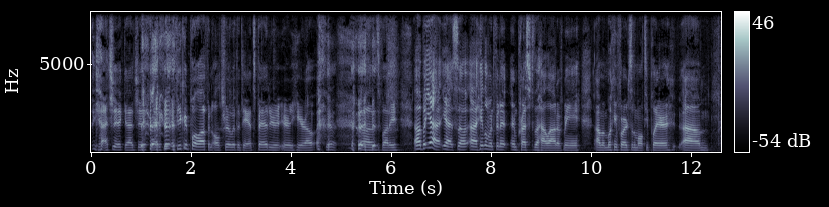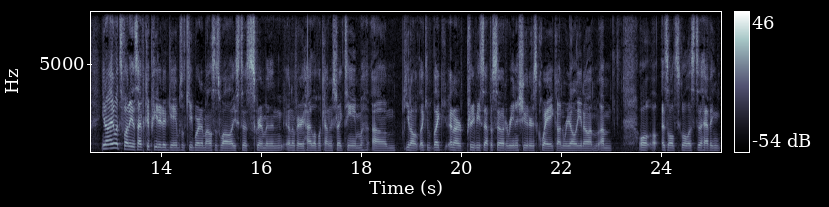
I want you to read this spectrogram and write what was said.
Gotcha, gotcha. If, you, if, you, could pull off an ultra with a dance pad, you're, you're a hero. Yeah. uh, that's funny. Uh, but yeah, yeah. So uh, Halo Infinite impressed the hell out of me. Um, I'm looking forward to the multiplayer. Um, you know, and what's funny is I've competed in games with keyboard and mouse as well. I used to scrim in, in a very high level Counter Strike team. Um, you know, like like in our previous episode, arena shooters, Quake, Unreal. You know, I'm I'm old, as old school as to having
